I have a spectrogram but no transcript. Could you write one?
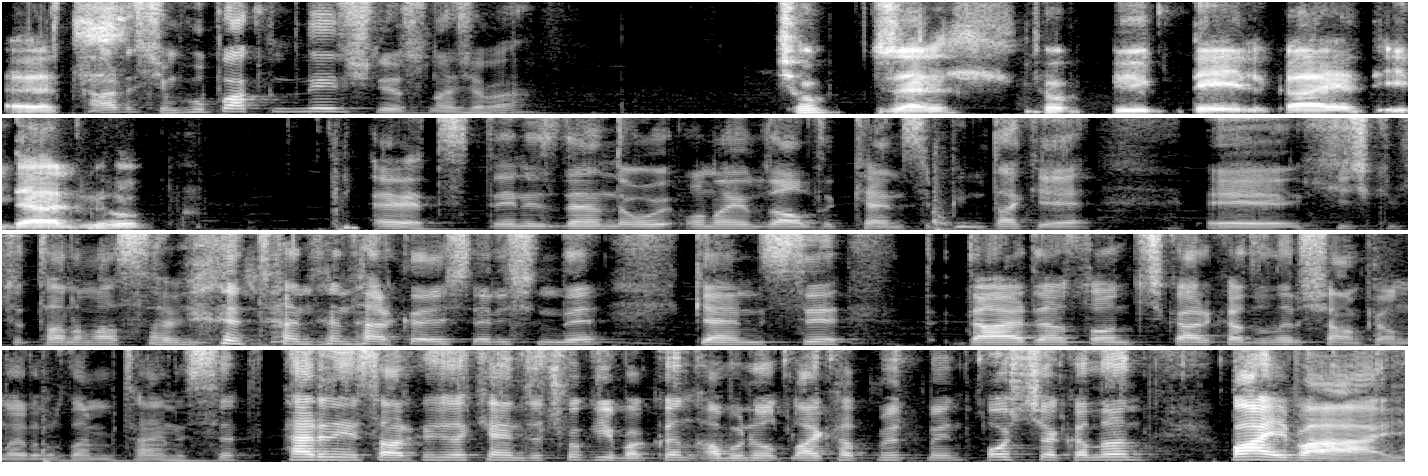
Evet. Kardeşim Hup hakkında ne düşünüyorsun acaba? Çok güzel. Çok büyük değil. Gayet ideal bir hoop. Evet, Deniz'den de onayımızı aldık. Kendisi Pintake. Ee, hiç kimse tanımazsa bile tanıyan arkadaşlar içinde kendisi daireden sonra çıkar kazanır şampiyonlarımızdan bir tanesi. Her neyse arkadaşlar kendinize çok iyi bakın. Abone olup like atmayı unutmayın. Hoşçakalın. Bay bay.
